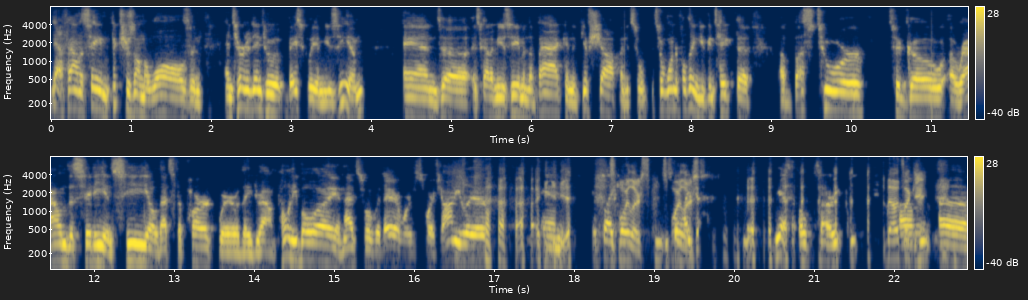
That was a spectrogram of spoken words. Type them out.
yeah found the same pictures on the walls and and turned it into a, basically a museum. And uh, it's got a museum in the back and a gift shop and it's a, it's a wonderful thing. You can take the a bus tour to go around the city and see, oh, that's the park where they drowned Pony Boy, and that's over there where, where Johnny lived. And yeah. it's like spoilers, spoilers. Like, yes. Oh, sorry. no, it's um, okay. Uh,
